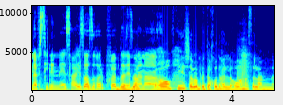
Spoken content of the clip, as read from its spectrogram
نفسي للناس عايزة أظهر فأبدأ إن أنا آه في شباب بتاخدها اللي هو مثلا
